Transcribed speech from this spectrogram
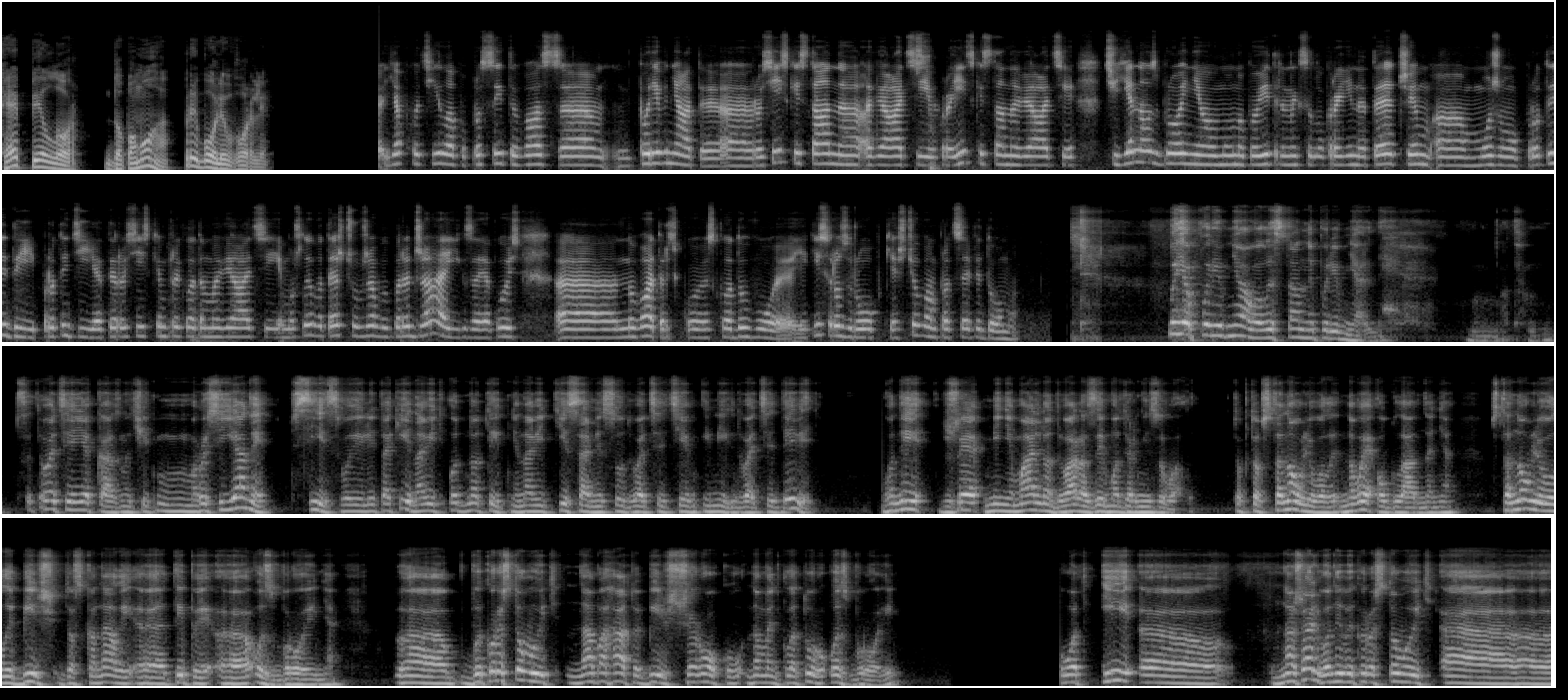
Хеппі Лор. Допомога при болю в горлі. Я б хотіла попросити вас е, порівняти е, російський стан авіації, український стан авіації, чи є на озброєнні умовно повітряних сил України те, чим е, можемо протидії, протидіяти російським прикладам авіації, можливо, те, що вже випереджає їх за якоюсь новаторською складовою, якісь розробки. Що вам про це відомо? Ну, я б порівняв, але стан не порівняльний. От. Ситуація яка? Значить, росіяни всі свої літаки, навіть однотипні, навіть ті самі Су-27 і Міг-29, вони вже мінімально два рази модернізували. Тобто встановлювали нове обладнання, встановлювали більш досконалі е, типи е, озброєння, е, використовують набагато більш широку номенклатуру озброєнь. От і, е, на жаль, вони використовують е,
